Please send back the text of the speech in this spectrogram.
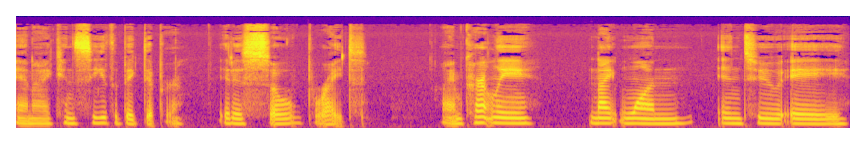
and I can see the Big Dipper. It is so bright. I am currently night one into a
